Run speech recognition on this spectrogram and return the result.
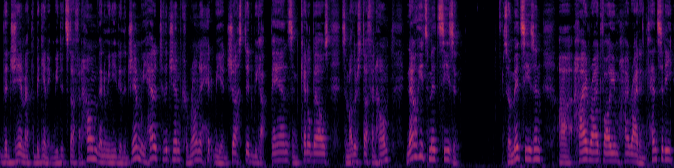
the gym at the beginning. We did stuff at home, then we needed the gym. We headed to the gym. Corona hit, we adjusted. We got bands and kettlebells, some other stuff at home. Now he's mid season. So mid season, uh, high ride volume, high ride intensity.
